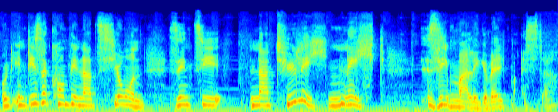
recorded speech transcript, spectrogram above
Und in dieser Kombination sind sie natürlich nicht siebenmalige Weltmeister.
